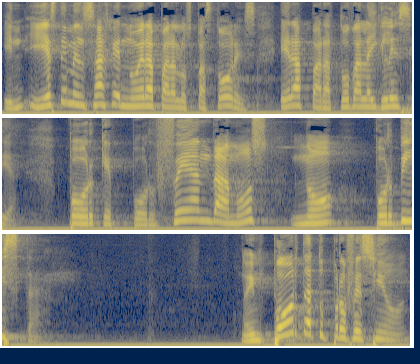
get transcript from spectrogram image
Y, este mensaje no era para los pastores, era para toda la iglesia. Porque por fe andamos, no por vista. No importa tu profesión,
